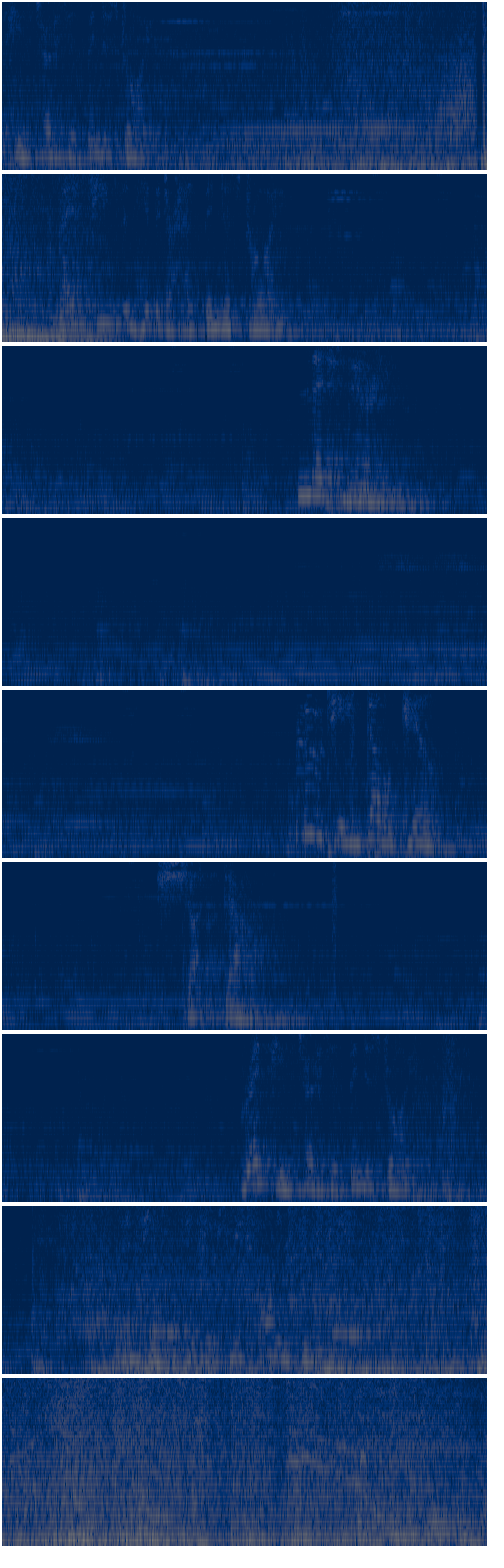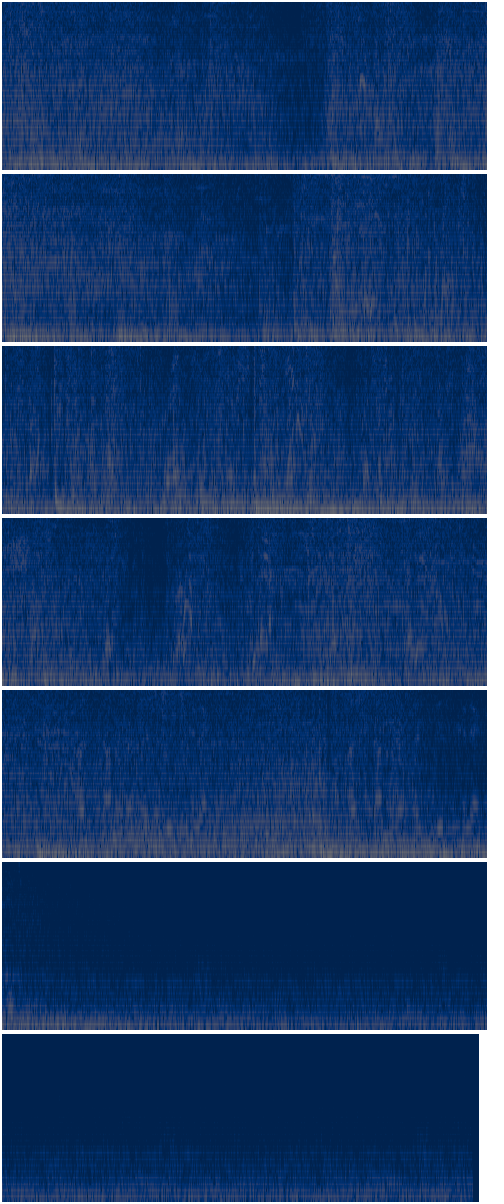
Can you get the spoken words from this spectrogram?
Team's turret has been destroyed. Red Team's inhibitor has been destroyed. Legendary. Blue team double kill. Shut down. Red Team's turret has been destroyed. Red Team's inhibitors respawning soon.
